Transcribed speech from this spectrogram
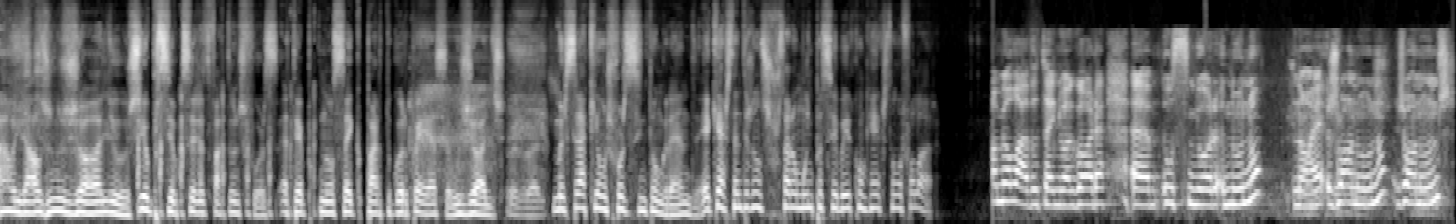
A olhá-los nos olhos. Eu percebo que seja de facto um esforço, até porque não sei que parte do corpo é essa, os olhos. Mas será que é um esforço assim tão grande? É que às tantas não se esforçaram muito para saber com quem é que estão a falar. Ao meu lado tenho agora ah, o senhor Nuno, não é? João Nuno, João Nunes.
